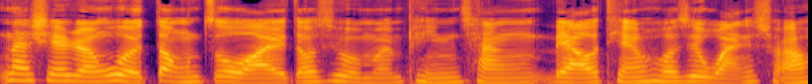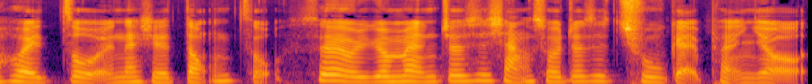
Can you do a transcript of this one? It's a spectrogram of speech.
那些人物的动作啊，也都是我们平常聊天或是玩耍会做的那些动作，所以我原本就是想说，就是出给朋友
